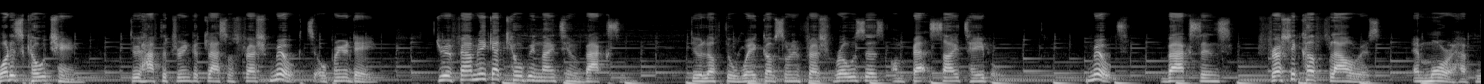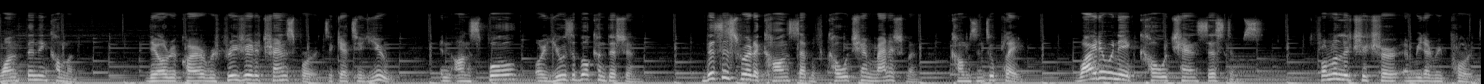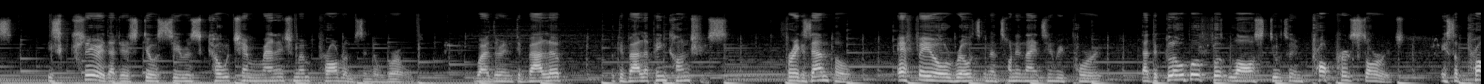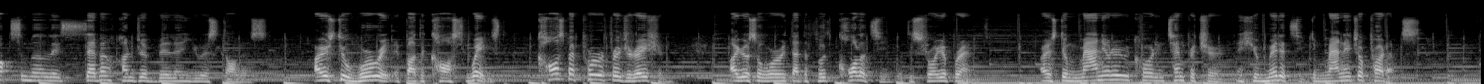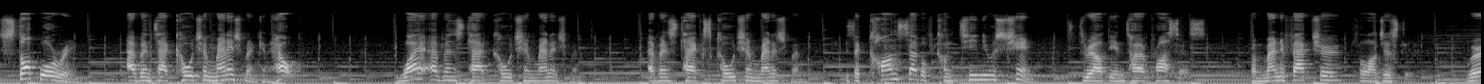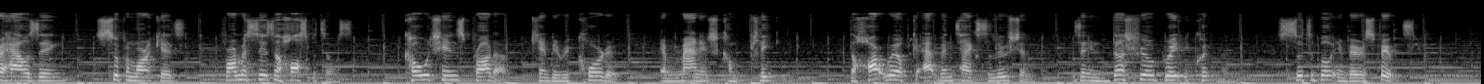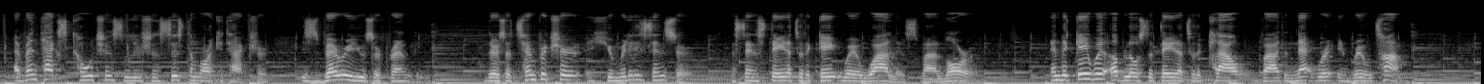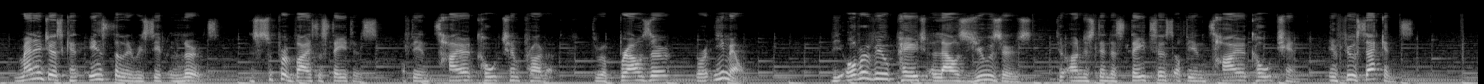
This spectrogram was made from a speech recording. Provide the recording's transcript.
What is cold chain? Do you have to drink a glass of fresh milk to open your day? Do your family get COVID-19 vaccine? Do you love to wake up smelling fresh roses on bedside table? Milk, vaccines, freshly cut flowers, and more have one thing in common. They all require refrigerated transport to get to you in unspoiled or usable condition. This is where the concept of cold chain management comes into play. Why do we need cold chain systems? From the literature and media reports, it's clear that there's still serious cold chain management problems in the world, whether in developed or developing countries. For example, FAO wrote in a 2019 report that the global food loss due to improper storage is approximately 700 billion US dollars. Are you still worried about the cost waste caused by poor refrigeration? Are you also worried that the food quality will destroy your brand? Are you still manually recording temperature and humidity to manage your products? Stop worrying. Cold Chain Management can help. Why Cold Chain Management? Advantech's Cold Chain Management is a concept of continuous chain throughout the entire process, from manufacture to logistics, warehousing, supermarkets, pharmacies and hospitals. Cold product can be recorded and managed completely. The hardware of Advantech solution is an industrial-grade equipment suitable in various fields. Advantech's Cold Chain solution system architecture is very user-friendly. There's a temperature and humidity sensor that sends data to the gateway wireless via LoRa, and the gateway uploads the data to the cloud via the network in real time. Managers can instantly receive alerts and supervise the status of the entire cold chain product through a browser or email. The overview page allows users to understand the status of the entire cold chain in few seconds.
